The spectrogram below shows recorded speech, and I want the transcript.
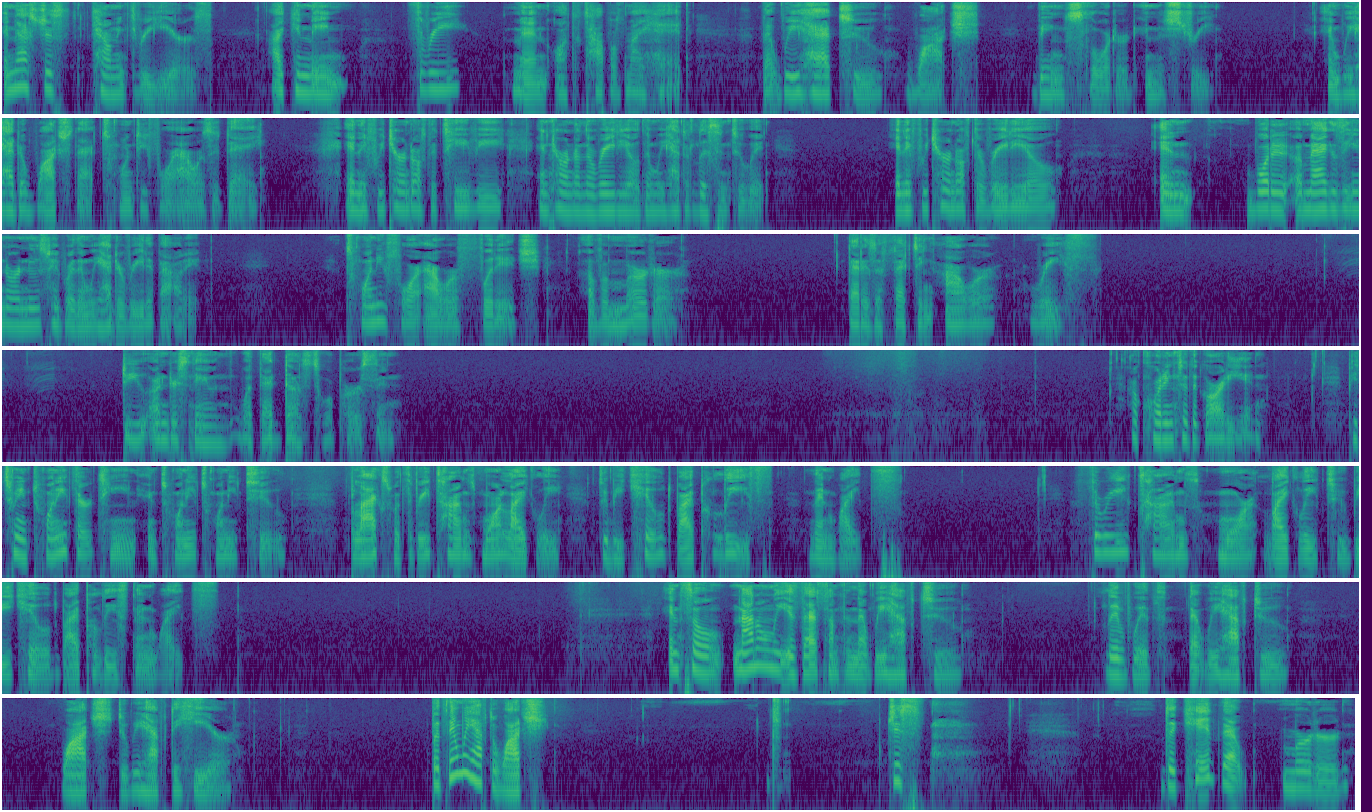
and that's just counting three years, I can name three men off the top of my head that we had to watch being slaughtered in the street. And we had to watch that 24 hours a day. And if we turned off the TV and turned on the radio, then we had to listen to it. And if we turned off the radio and bought a, magazine or a newspaper, then we had to read about it. 24 hour footage of a murder that is affecting our race. Do you understand what that does to a person? According to The Guardian, between 2013 and 2022, blacks were three times more likely to be killed by police than whites. Three times more likely to be killed by police than whites. And so, not only is that something that we have to live with, that we have to watch, do we have to hear, but then we have to watch just the kid that murdered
